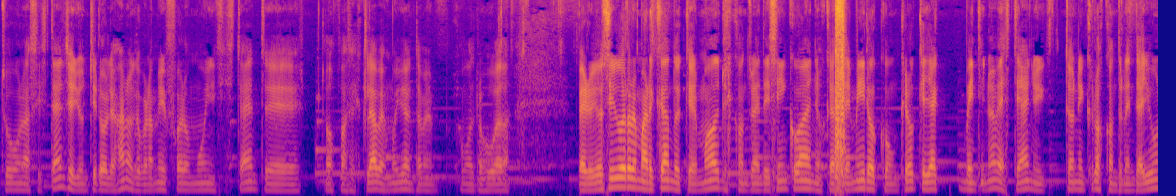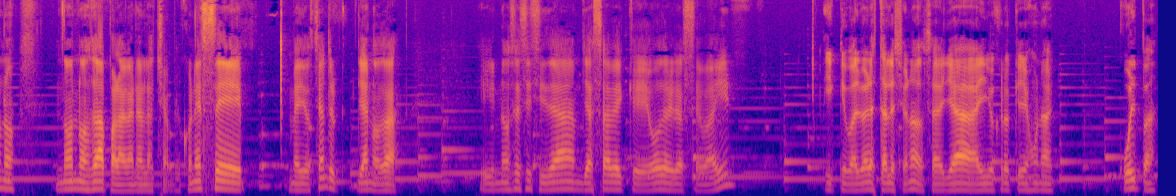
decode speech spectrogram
tuvo una asistencia y un tiro lejano que para mí fueron muy insistentes, dos pases claves, muy bien también, como otro jugador. Pero yo sigo remarcando que Modric con 35 años, Casemiro con creo que ya 29 este año y Tony Cross con 31, no nos da para ganar la Champions. Con ese medio centro ya no da. Y no sé si Zidane ya sabe que Odegaard se va a ir y que Valverde está lesionado. O sea, ya ahí yo creo que es una culpa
